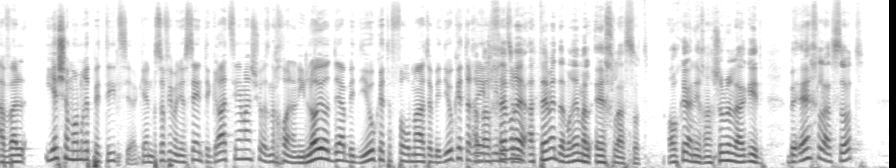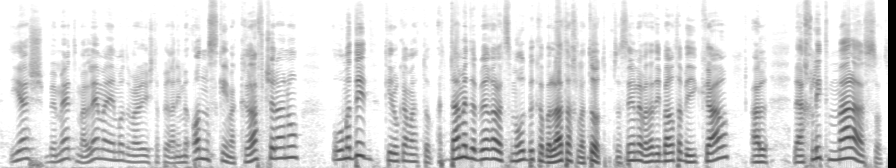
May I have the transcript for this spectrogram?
אבל יש המון רפטיציה, כן? בסוף אם אני עושה אינטגרציה משהו, אז נכון, אני לא יודע בדיוק את הפורמט, או בדיוק את הרייט אבל חבר'ה, אתם מדברים על איך לעשות. אוקיי, אני חשוב לי להגיד, באיך לעשות, יש באמת מלא מה ללמוד ומלא להשתפר. אני מאוד מסכים, הקראפט שלנו הוא מדיד, כאילו כמה טוב. אתה מדבר על עצמאות בקבלת החלטות. תשים לב, אתה דיברת בעיקר על להחליט מה לעשות.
